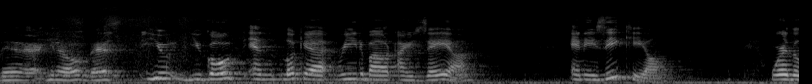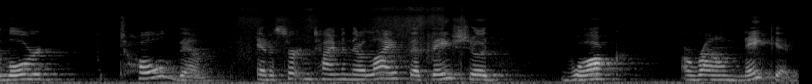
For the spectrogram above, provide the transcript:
then, uh, you know, that's you you go and look at read about Isaiah and Ezekiel, where the Lord told them at a certain time in their life that they should walk around naked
